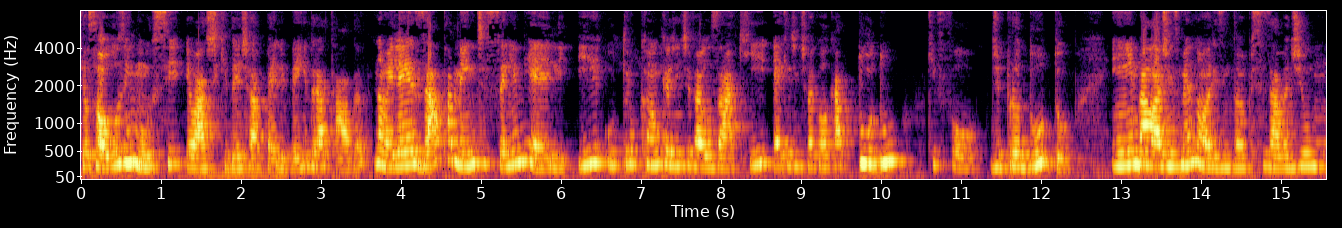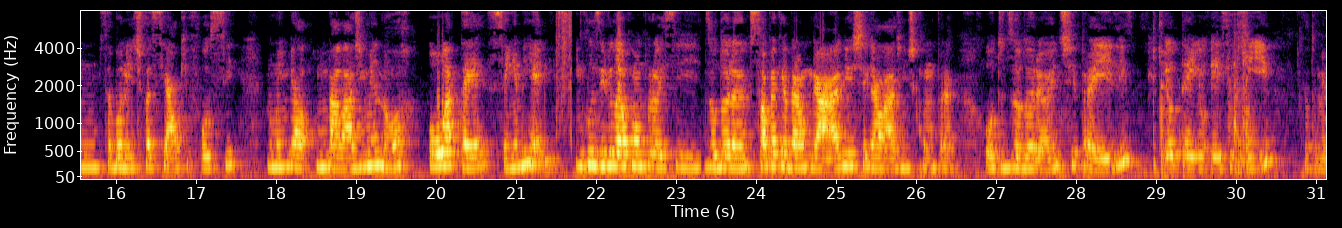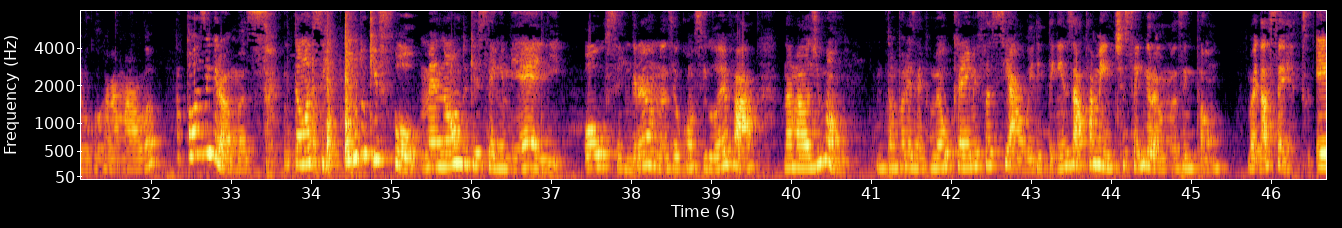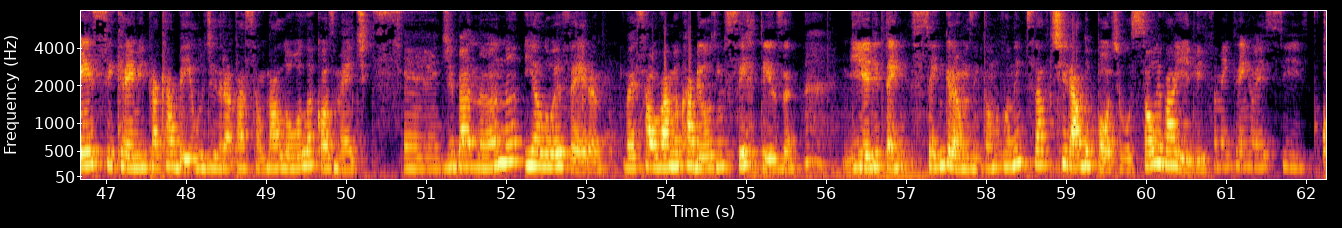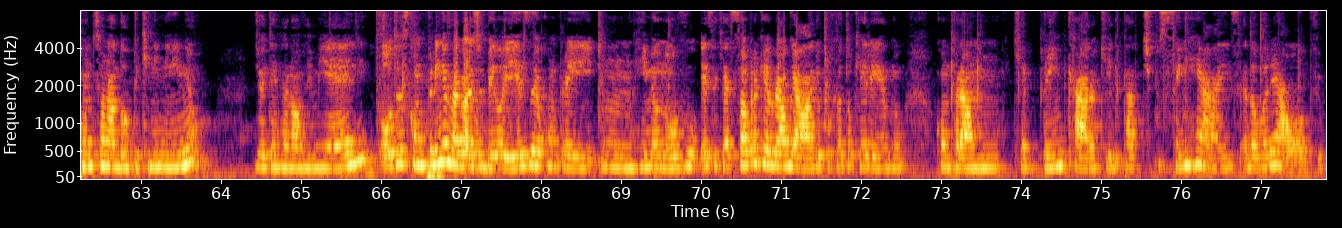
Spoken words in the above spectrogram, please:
Que eu só uso em mousse, eu acho que deixa a pele bem hidratada. Não, ele é exatamente 100ml. E o trucão que a gente vai usar aqui é que a gente vai colocar tudo que for de produto em embalagens menores, então eu precisava de um sabonete facial que fosse numa embalagem menor ou até 100 ml. Inclusive, o Léo comprou esse desodorante só pra quebrar um galho e chegar lá a gente compra outro desodorante pra ele. Eu tenho esse aqui, que eu também vou colocar na mala, 14 gramas. Então, assim, tudo que for menor do que 100 ml ou 100 gramas, eu consigo levar na mala de mão. Então, por exemplo, meu creme facial, ele tem exatamente 100 gramas, então vai dar certo. Esse creme pra cabelo de hidratação da Lola Cosmetics é de banana e aloe vera. Vai salvar meu cabelo, eu tenho certeza. E ele tem 100 gramas, então não vou nem precisar tirar do pote, eu vou só levar ele. Também tenho esse condicionador pequenininho, de 89ml. Outras comprinhas agora de beleza, eu comprei um rímel novo. Esse aqui é só pra quebrar o galho, porque eu tô querendo comprar um que é bem caro aqui. Ele tá, tipo, 100 reais. É da L'Oreal, óbvio.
